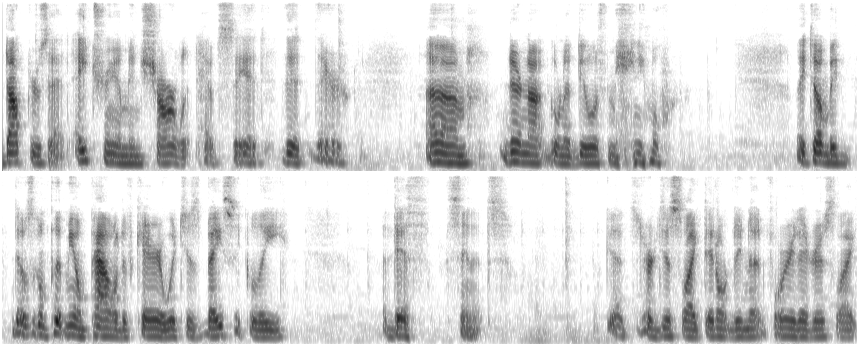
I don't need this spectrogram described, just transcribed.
doctors at Atrium in Charlotte have said that they're um, they're not going to deal with me anymore. They told me they was going to put me on palliative care, which is basically a death sentence. They're just like, they don't do nothing for you. They're just like,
